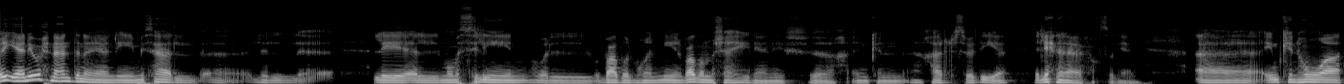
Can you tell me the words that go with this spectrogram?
إي يعني وإحنا عندنا يعني مثال آه، لل للممثلين وبعض المغنيين وبعض المشاهير يعني في يمكن خارج السعودية اللي إحنا نعرف أقصد يعني. آه يمكن هو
